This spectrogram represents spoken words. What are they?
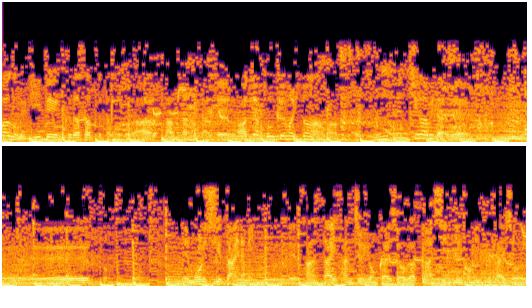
番組聞いてくださってたことがあったみたいで、あ、じゃあ東京の人なのかな？って全然違うみたいで、へーっと。え森重ダイナミックでさん第34回小学館新人コミック大賞入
